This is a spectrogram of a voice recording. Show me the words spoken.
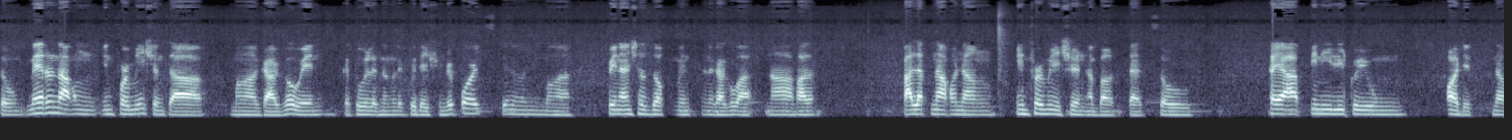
So, meron na akong information sa mga gagawin, katulad ng liquidation reports, ganun, mga financial documents na nagagawa, nakakakalap na ako ng information about that. So, kaya pinili ko yung audit na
